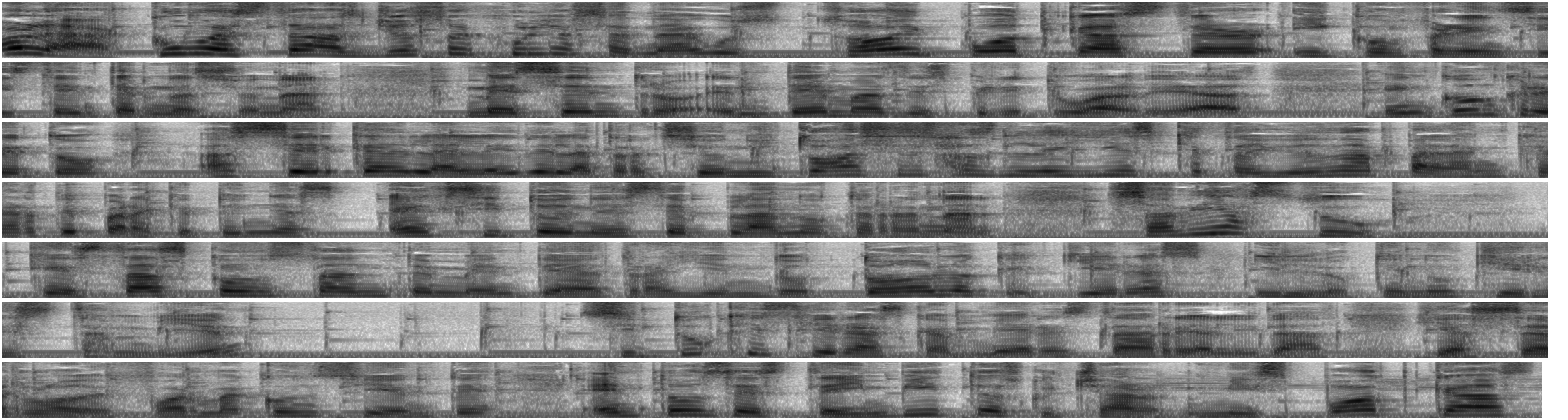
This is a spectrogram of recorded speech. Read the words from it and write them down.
Hola, ¿cómo estás? Yo soy Julio Sanagus, soy podcaster y conferencista internacional. Me centro en temas de espiritualidad, en concreto acerca de la ley de la atracción y todas esas leyes que te ayudan a apalancarte para que tengas éxito en este plano terrenal. ¿Sabías tú que estás constantemente atrayendo todo lo que quieras y lo que no quieres también? Si tú quisieras cambiar esta realidad y hacerlo de forma consciente, entonces te invito a escuchar mis podcasts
